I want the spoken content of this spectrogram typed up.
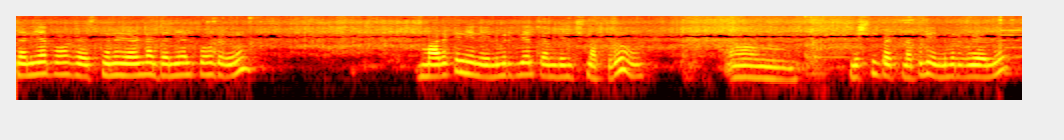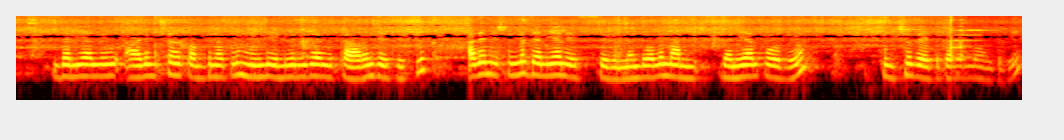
ధనియా పౌడర్ వేస్తున్నాను. ఏమన్నా ధనియాల పౌడరు? మరకి నేను ఎనిమిది వేలు పంపించినప్పుడు మిషన్ పెట్టినప్పుడు ఎండుమిరపకాయలు ధనియాలు ఆడించడానికి పంపినప్పుడు ముందు ఎండుమిరపకాయలు కారం చేసేసి అదే మిషన్లో ధనియాలు వేసేసేదండి. అందువల్ల నా ధనియాల పౌడర్ కొంచెం రెడ్ కలర్లో ఉంటుంది.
